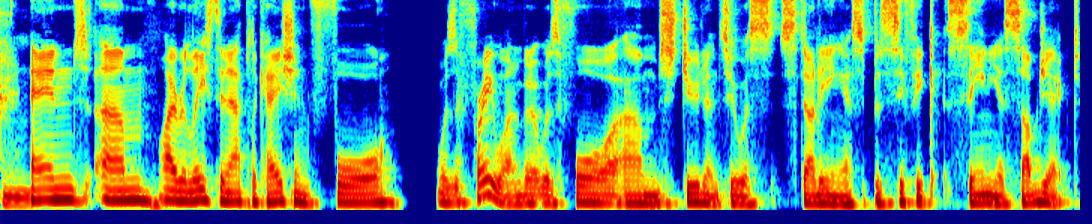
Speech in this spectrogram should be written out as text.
Mm. And um, I released an application for was a free one, but it was for um, students who were studying a specific senior subject.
